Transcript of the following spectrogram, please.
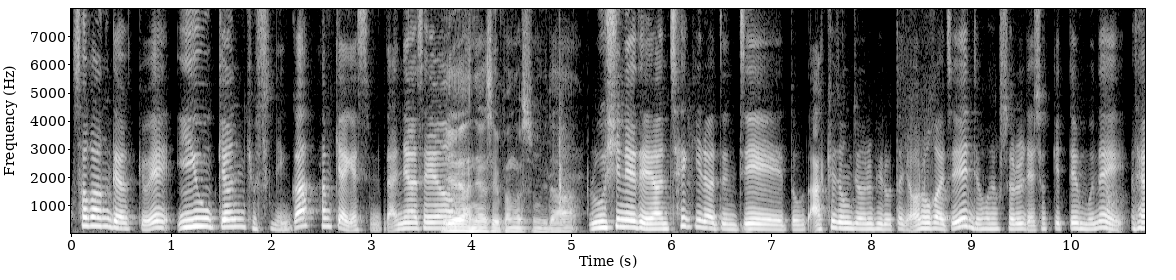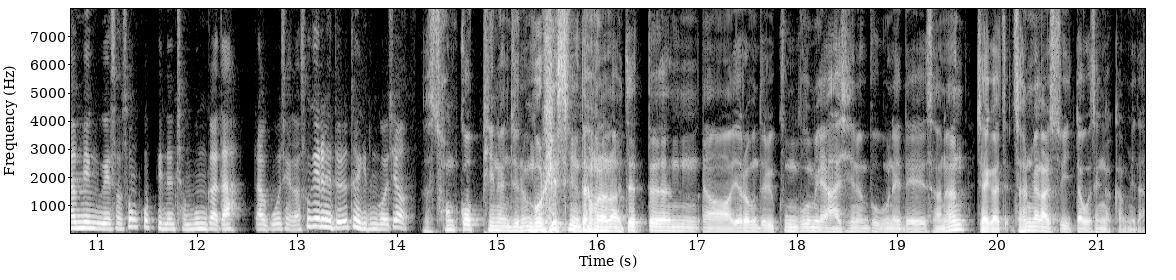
서강대학교의 이우견 교수님과 함께하겠습니다. 안녕하세요. 예, 안녕하세요. 반갑습니다. 루신에 대한 책이라든지 또 아큐정전을 비롯한 여러 가지 이제 번역서를 내셨기 때문에 대한민국에서 손꼽히는 전문가다라고 제가 소개를 해드려도 되는 거죠? 손꼽히는지는 모르겠습니다만 어쨌든 어, 여러분들이 궁금해하시는 부분에 대해서는 제가 설명할 수 있다고 생각합니다.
